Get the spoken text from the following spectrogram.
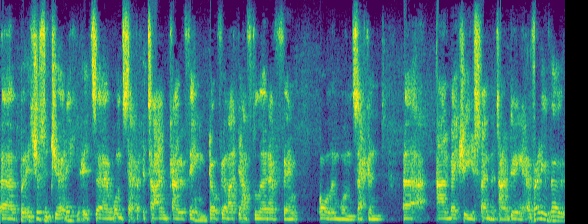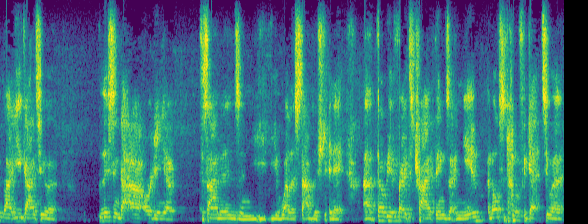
Uh, but it's just a journey. It's uh, one step at a time kind of thing. Don't feel like you have to learn everything all in one second. Uh, and make sure you spend the time doing it. And for any of the like you guys who are listening that are already you know designers and you're well established in it, uh, don't be afraid to try things that are new, and also don't forget to uh,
